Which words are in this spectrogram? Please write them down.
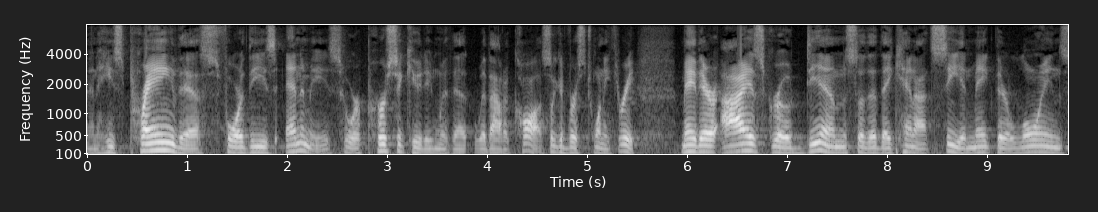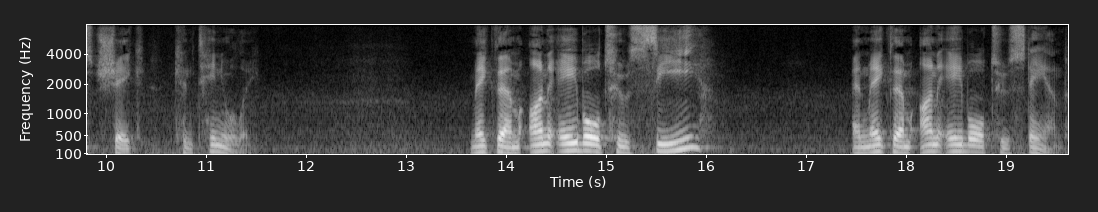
And he's praying this for these enemies who are persecuting without a cause. Look at verse 23. May their eyes grow dim so that they cannot see, and make their loins shake continually. Make them unable to see, and make them unable to stand.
